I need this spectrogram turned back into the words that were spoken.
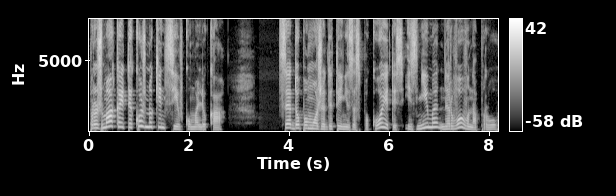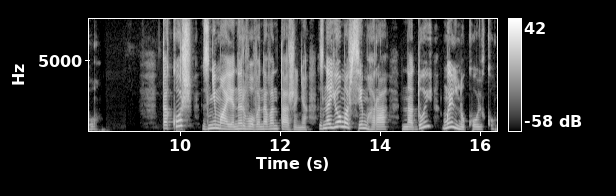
Прожмакайте кожну кінцівку малюка. Це допоможе дитині заспокоїтись і зніме нервову напругу. Також знімає нервове навантаження знайома всім гра Надуй мильну кульку.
